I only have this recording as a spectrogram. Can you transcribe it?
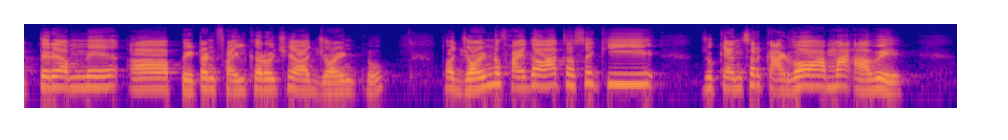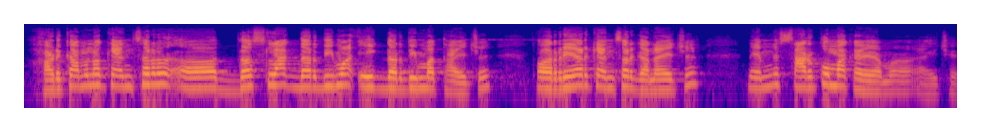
અત્યારે અમને આ પેટન્ટ ફાઇલ કર્યો છે આ જોઈન્ટનો. તો આ જોઈન્ટનો ફાયદો આ થશે કે જો કેન્સર કાઢવામાં આવે, હાડકામાંનો કેન્સર દસ લાખ દર્દીમાં એક દર્દીમાં થાય છે. તો આ રેયર કેન્સર ગણાય છે ને એમને સાર્કોમાં કહેવામાં આવે છે.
